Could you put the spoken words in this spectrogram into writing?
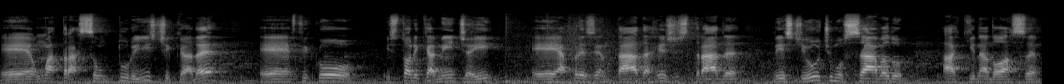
é uma atração turística, né? É, ficou historicamente aí é, apresentada, registrada neste último sábado aqui na nossa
